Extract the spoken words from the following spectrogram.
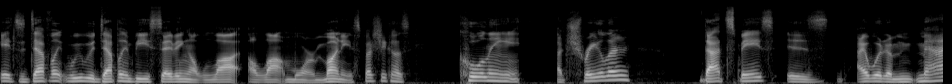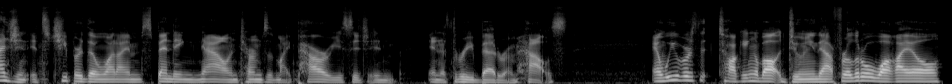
it's definitely we would definitely be saving a lot, a lot more money, especially because cooling a trailer that space is i would imagine it's cheaper than what i'm spending now in terms of my power usage in in a three bedroom house. And we were th- talking about doing that for a little while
